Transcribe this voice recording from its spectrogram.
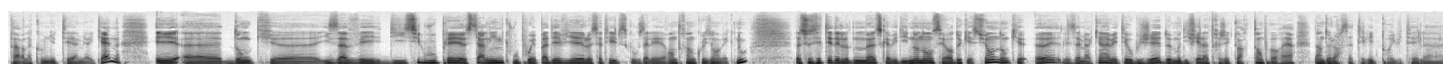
par la communauté américaine. Et euh, donc ils avaient dit s'il vous plaît Starlink, vous pouvez pas dévier le satellite parce que vous allez rentrer en collision avec nous. La société d'Elon Musk avait dit non non c'est hors de question. Donc eux, les Américains avaient été obligés de modifier la trajectoire temporaire d'un de leurs satellites pour éviter la,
